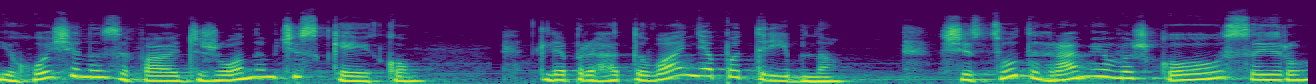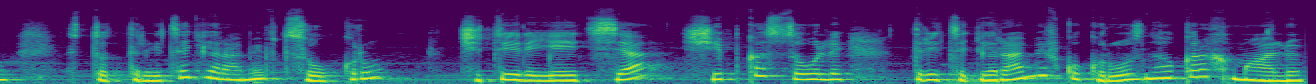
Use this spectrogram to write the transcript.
його ще називають жоним чизкейком. Для приготування потрібно 600 г вершкового сиру, 130 г цукру, 4 яйця, щіпка солі, 30 г кукурузного крахмалю,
